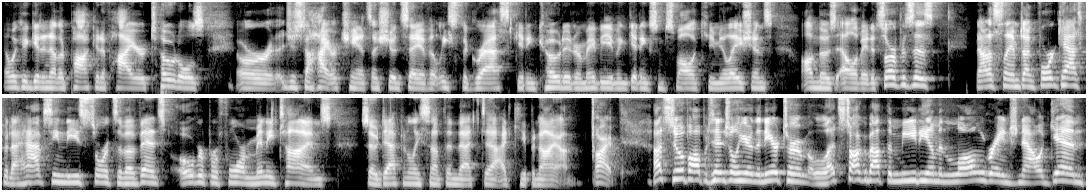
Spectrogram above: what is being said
and we could get another pocket of higher totals or just a higher chance, I should say, of at least the grass getting coated or maybe even getting some small accumulations on those elevated surfaces. Not a slam dunk forecast, but I have seen these sorts of events overperform many times so definitely something that uh, I'd keep an eye on. All right, that's snowfall potential here in the near term. Let's talk about the medium and long range now. Again,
